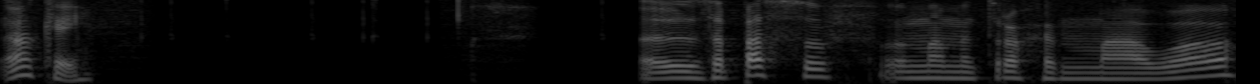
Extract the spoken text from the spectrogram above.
Okej. E, Zapasów mamy trochę mało.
